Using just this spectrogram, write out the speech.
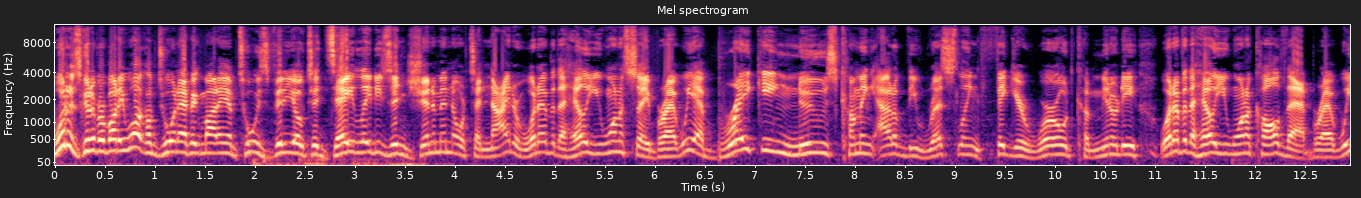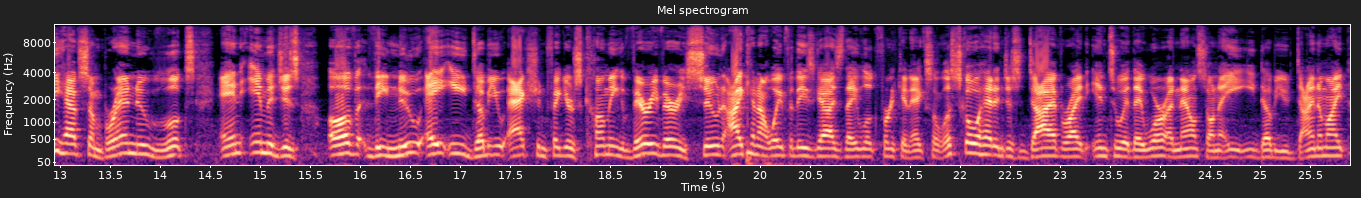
What is good everybody? Welcome to an Epic My Damn Toys video. Today, ladies and gentlemen, or tonight, or whatever the hell you want to say, Brad, we have breaking news coming out of the wrestling figure world community, whatever the hell you want to call that, Brad. We have some brand new looks and images of the new AEW action figures coming very, very soon. I cannot wait for these guys. They look freaking excellent. Let's go ahead and just dive right into it. They were announced on AEW Dynamite.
